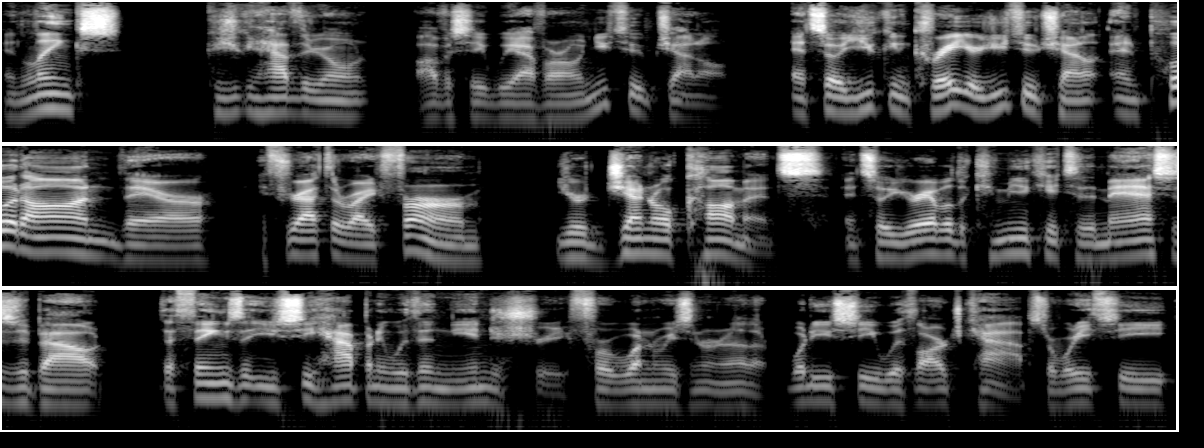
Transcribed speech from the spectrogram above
and links because you can have their own. Obviously, we have our own YouTube channel, and so you can create your YouTube channel and put on there if you're at the right firm your general comments, and so you're able to communicate to the masses about the things that you see happening within the industry for one reason or another. What do you see with large caps, or what do you see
